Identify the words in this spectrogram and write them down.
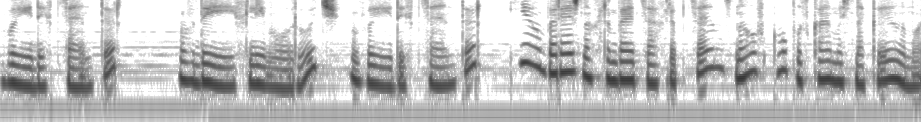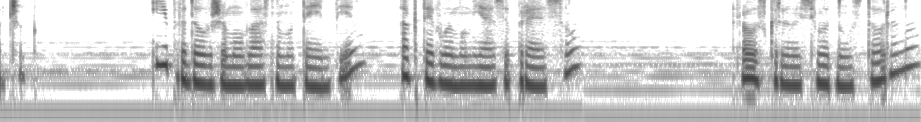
видих центр, вдих ліворуч, видих центр. І обережно хребет за хребцем знов опускаємось на килимочок. І продовжуємо у власному темпі, активуємо м'язи пресу, розкрились в одну сторону,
